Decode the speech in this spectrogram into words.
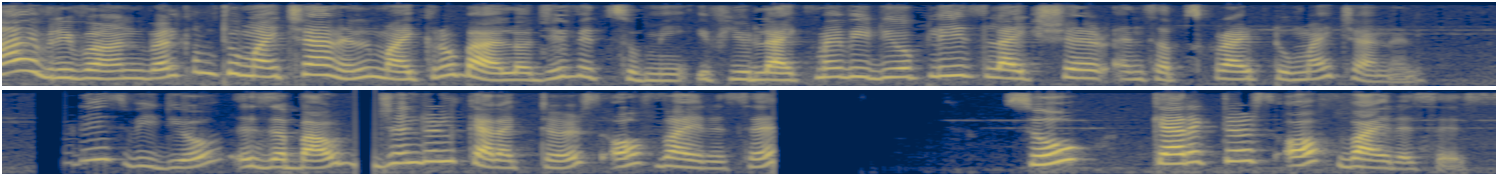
Hi everyone, welcome to my channel Microbiology with Sumi. If you like my video, please like, share and subscribe to my channel. Today's video is about general characters of viruses. So, characters of viruses.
